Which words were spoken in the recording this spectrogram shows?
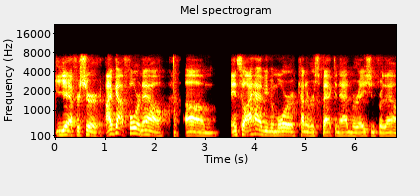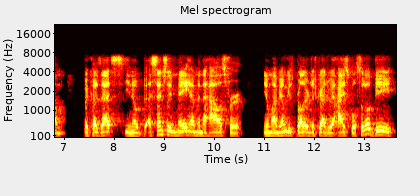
Yeah, for sure. I've got four now. Um, and so I have even more kind of respect and admiration for them because that's, you know, essentially mayhem in the house for, you know, my youngest brother just graduated high school. So they'll be,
